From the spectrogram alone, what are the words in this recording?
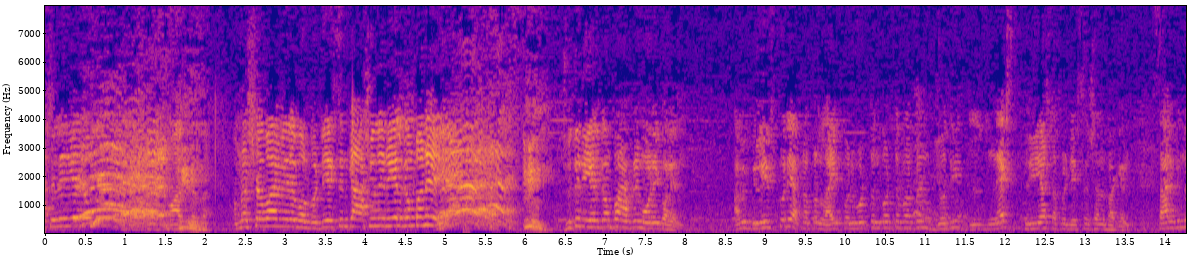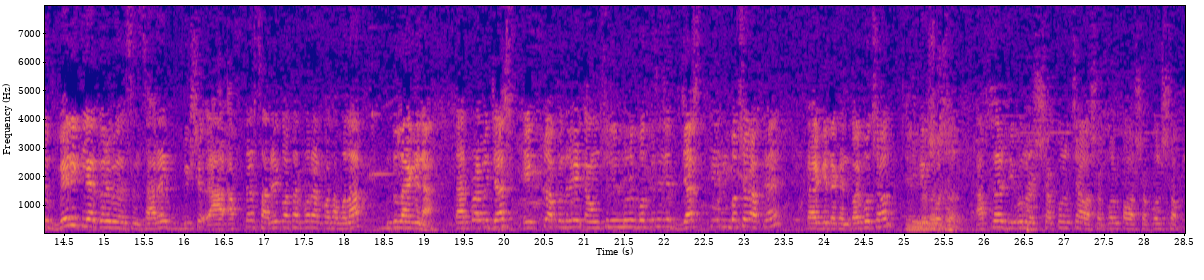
আসলে রিয়েল আমরা সবাই মিলে বলব ডিএক্সিন কি আসলে রিয়েল কোম্পানি যদি রিয়েল কোম্পানি আপনি মনে করেন আমি বিলিভ করি আপনি আপনার লাইফ পরিবর্তন করতে পারবেন। যদি নেক্সট থ্রি ইয়ার্স আপনি ডিসকাশন থাকেন। স্যার কিন্তু ভেরি ক্লিয়ার করে বলেছেন, স্যারের বিষয় আফটার স্যারের কথার পর আর কথা বলা কিন্তু লাগে না। তারপর আমি জাস্ট একটু আপনাদেরকে কাউন্সিলিং মূলক বলতেছি যে জাস্ট তিন বছর আপনি টার্গেট দেখেন কয় বছর? আপনার জীবনের সকল চাওয়া সকল পাওয়া সকল স্বপ্ন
